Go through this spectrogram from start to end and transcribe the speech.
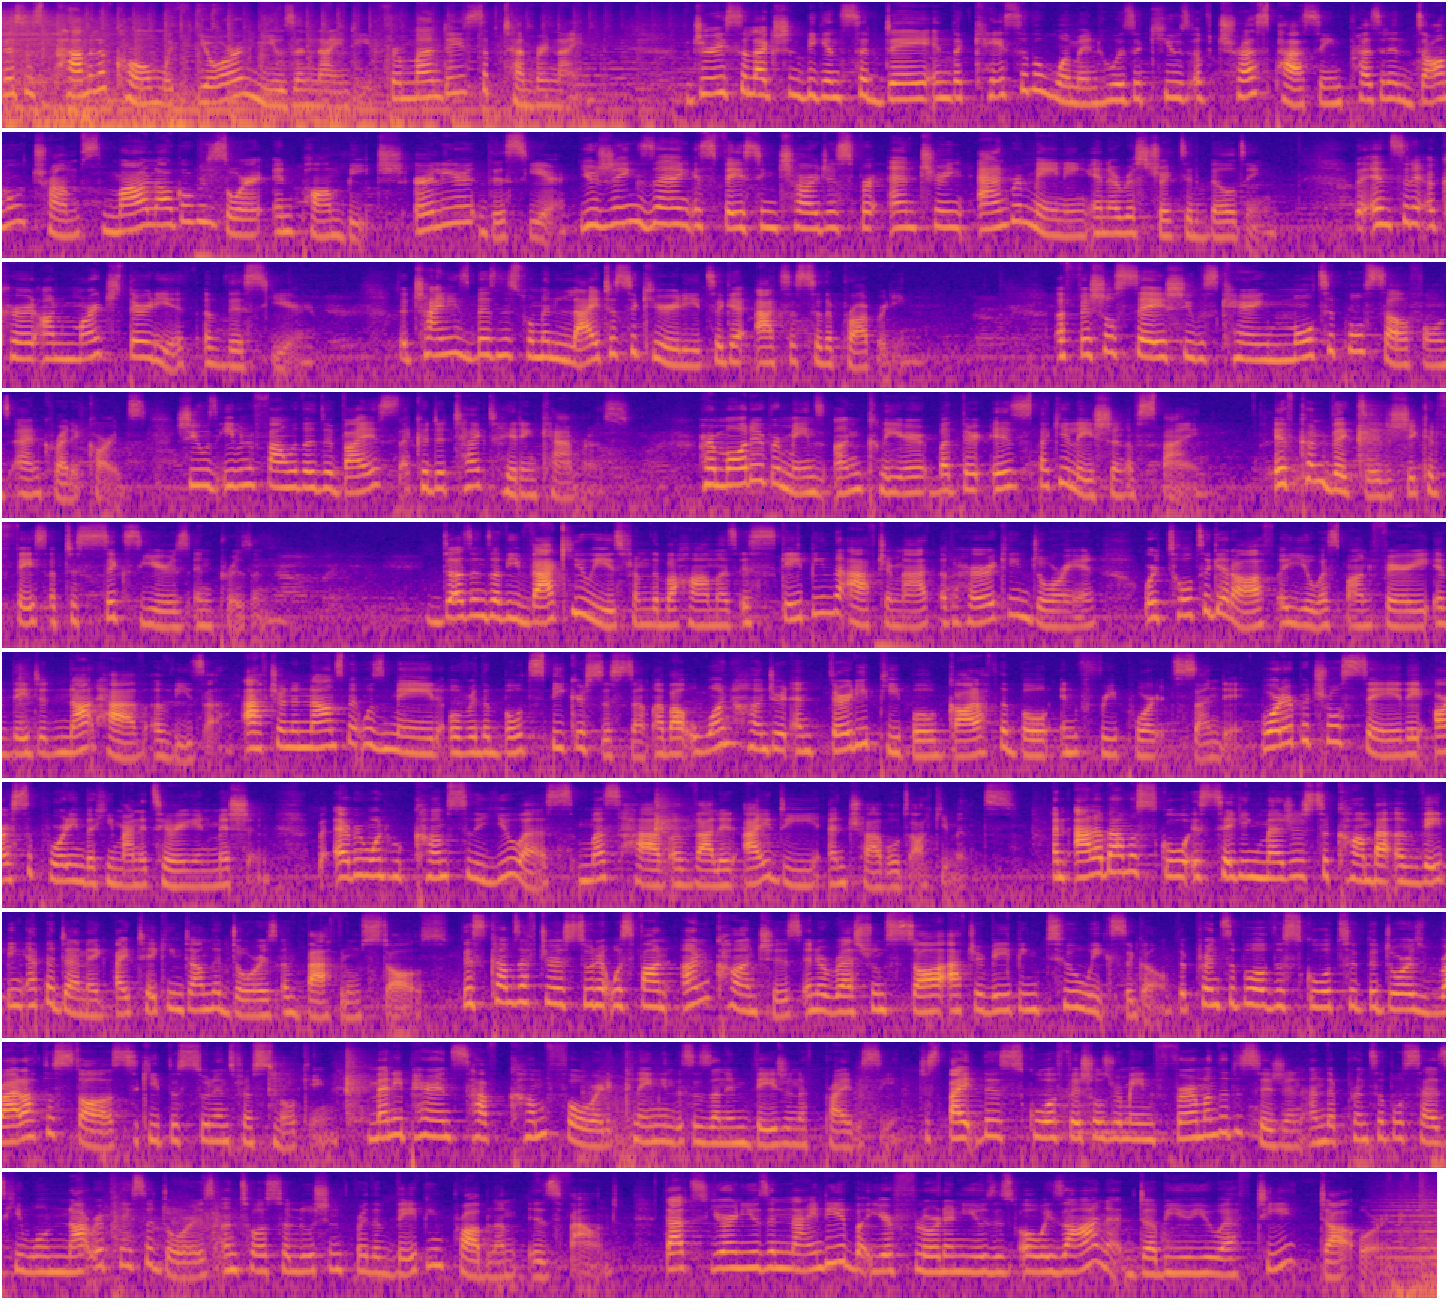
This is Pamela Combe with your News in 90 for Monday, September 9th. Jury selection begins today in the case of a woman who is accused of trespassing President Donald Trump's Mar-a-Lago resort in Palm Beach earlier this year. Yujing Zhang is facing charges for entering and remaining in a restricted building. The incident occurred on March 30th of this year. The Chinese businesswoman lied to security to get access to the property. Officials say she was carrying multiple cell phones and credit cards. She was even found with a device that could detect hidden cameras. Her motive remains unclear, but there is speculation of spying. If convicted, she could face up to six years in prison. Dozens of evacuees from the Bahamas escaping the aftermath of Hurricane Dorian were told to get off a U.S.-bound ferry if they did not have a visa. After an announcement was made over the boat's speaker system, about 130 people got off the boat in Freeport Sunday. Border Patrol say they are supporting the humanitarian mission, but everyone who comes to the U.S. must have a valid ID and travel documents. An Alabama school is taking measures to combat a vaping epidemic by taking down the doors of bathroom stalls. This comes after a student was found unconscious in a restroom stall after vaping two weeks ago. The principal of the school took the doors right off the stalls to keep the students from smoking. Many parents have come forward claiming this is an invasion of privacy. Despite this, school officials remain firm on the decision and the principal says he will not replace the doors until a solution for the vaping problem is found. That's your news in 90, but your Florida news is always on at WUFT.org.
